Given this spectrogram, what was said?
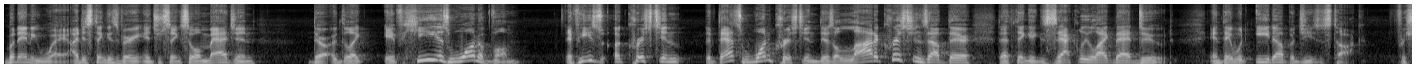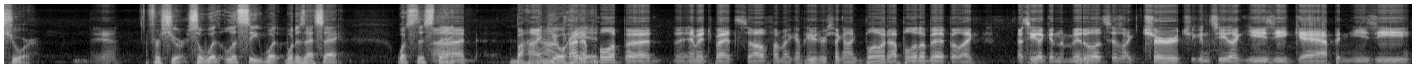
But anyway, I just think it's very interesting. So imagine there are like if he is one of them, if he's a Christian, if that's one Christian, there's a lot of Christians out there that think exactly like that dude, and they would eat up a Jesus talk for sure, Yeah. for sure. So what, let's see what what does that say? What's this thing? Uh, behind I'm your trying head. to pull up a, the image by itself on my computer so I can like blow it up a little bit, but like I see like in the middle it says like church. You can see like Yeezy Gap and Yeezy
